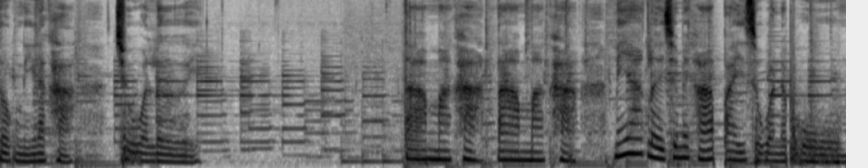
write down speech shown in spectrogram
ตรงนี้แหละค่ะ ชัวร์เลย ตามมาค่ะ ตามมาค่ะ ไม่ยากเลยใช่ไหมคะ ไปสุวรรณภูมิ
